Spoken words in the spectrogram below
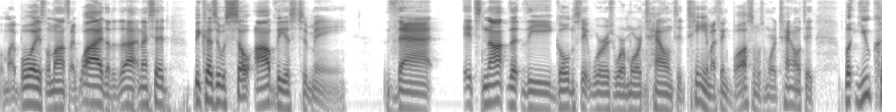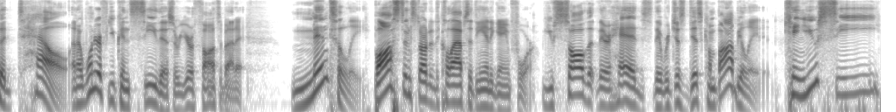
well, my boys, Lamont's like, why? Da, da, da. And I said, because it was so obvious to me that it's not that the Golden State Warriors were a more talented team. I think Boston was more talented, but you could tell. And I wonder if you can see this or your thoughts about it. Mentally, Boston started to collapse at the end of game four. You saw that their heads, they were just discombobulated. Can you see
